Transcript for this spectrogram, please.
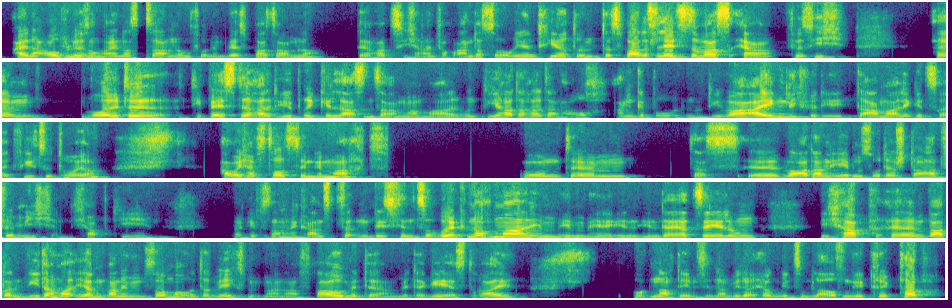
eine Auflösung einer Sammlung von einem Vespa-Sammler. Der hat sich einfach anders orientiert und das war das Letzte, was er für sich ähm, wollte, die beste halt übrig gelassen, sagen wir mal, und die hat er halt dann auch angeboten. Und die war eigentlich für die damalige Zeit viel zu teuer, aber ich habe es trotzdem gemacht und ähm, das äh, war dann eben so der Start für mich. Und ich habe die, da gibt es noch eine ganz ein bisschen zurück nochmal im, im, in, in der Erzählung. Ich hab, äh, war dann wieder mal irgendwann im Sommer unterwegs mit meiner Frau, mit der, mit der GS3, und nachdem sie dann wieder irgendwie zum Laufen gekriegt habe,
